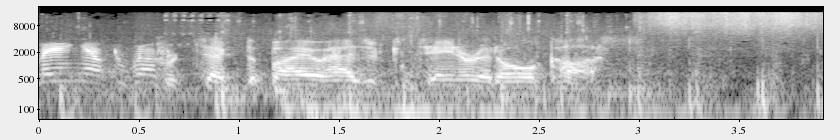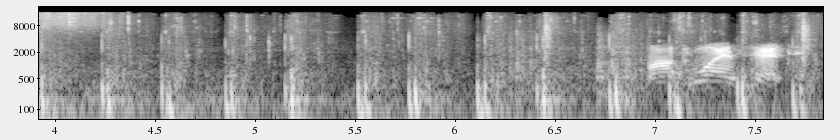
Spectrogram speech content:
Laying out the well. Protect the biohazard container at all costs. Barbed wire set.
